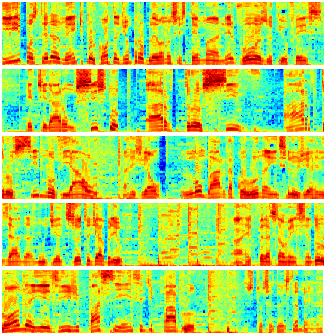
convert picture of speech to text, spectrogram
e posteriormente por conta de um problema no sistema nervoso que o fez retirar um cisto artrocinovial na região lombar da coluna em cirurgia realizada no dia 18 de abril. A recuperação vem sendo longa e exige paciência de Pablo, dos torcedores também, né?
